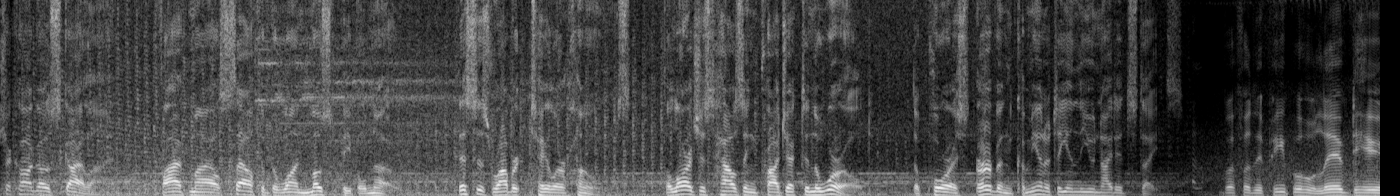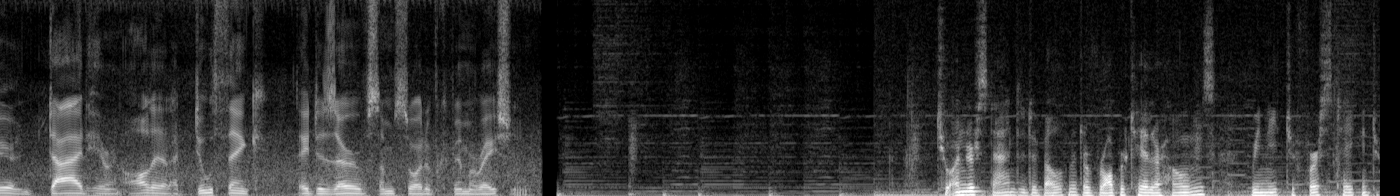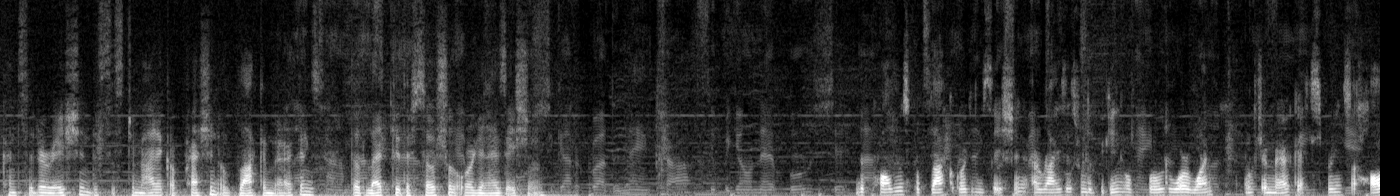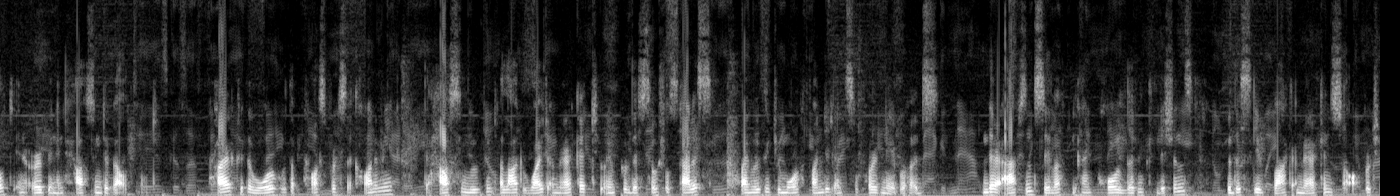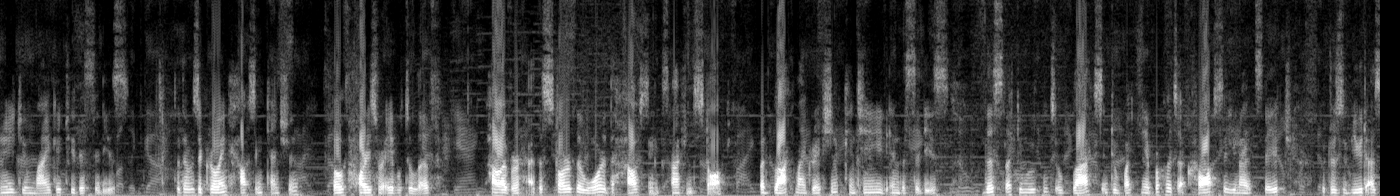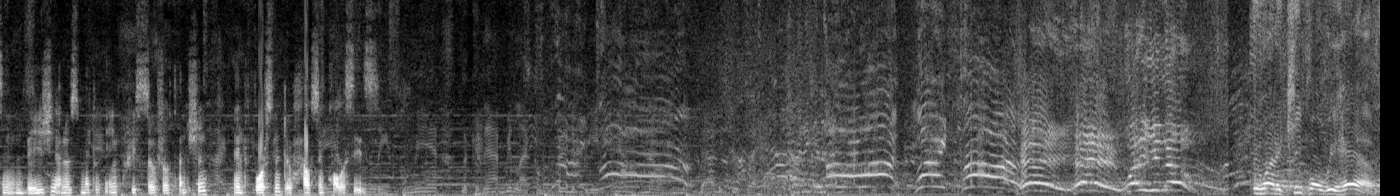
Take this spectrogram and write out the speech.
Chicago skyline, five miles south of the one most people know. This is Robert Taylor Homes, the largest housing project in the world, the poorest urban community in the United States. But for the people who lived here and died here and all that, I do think they deserve some sort of commemoration. To understand the development of Robert Taylor Homes, we need to first take into consideration the systematic oppression of black Americans that led to their social organization. The problems of black organization arises from the beginning of World War I, in which America experienced a halt in urban and housing development. Prior to the war, with a prosperous economy, the housing movement allowed white America to improve their social status by moving to more funded and supported neighborhoods. In their absence, they left behind poor living conditions, but this gave black Americans the opportunity to migrate to the cities. Though there was a growing housing tension, both parties were able to live. However, at the start of the war, the housing expansion stopped, but black migration continued in the cities. This led to movements of blacks into white neighborhoods across the United States, which was viewed as an invasion and was met with increased social tension and enforcement of housing policies. We want to keep what we have.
